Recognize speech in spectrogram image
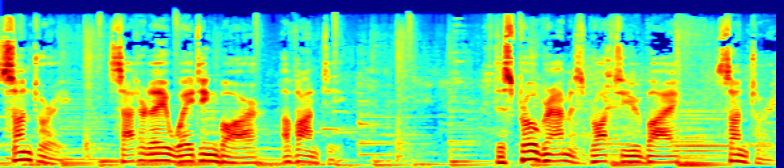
Suntory Saturday Waiting Bar Avanti. This program is brought to you by Suntory.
